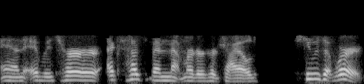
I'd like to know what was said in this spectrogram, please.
and it was her ex-husband that murdered her child. She was at work,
